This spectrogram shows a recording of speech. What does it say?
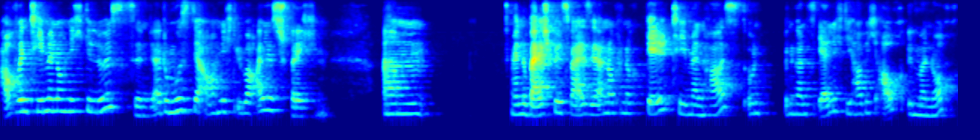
auch wenn Themen noch nicht gelöst sind, ja, du musst ja auch nicht über alles sprechen. Ähm, wenn du beispielsweise ja noch, noch Geldthemen hast, und bin ganz ehrlich, die habe ich auch immer noch,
